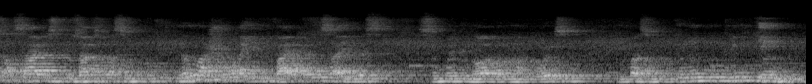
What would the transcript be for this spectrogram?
passagens cruzadas fala assim, porque não achou, aí vai para Isaías 59, alguma coisa, e fala assim, porque eu não encontrei ninguém.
